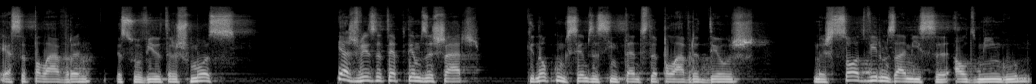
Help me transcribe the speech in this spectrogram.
essa palavra a sua vida transformou-se. E às vezes até podemos achar que não conhecemos assim tanto da palavra de Deus, mas só de virmos à missa ao domingo,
